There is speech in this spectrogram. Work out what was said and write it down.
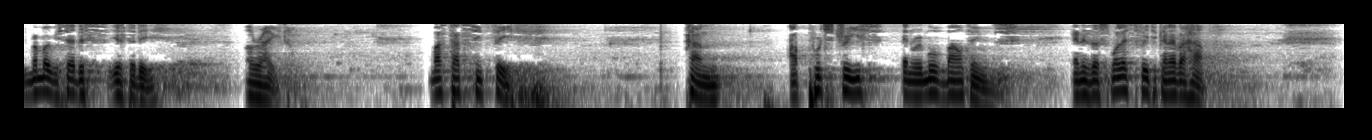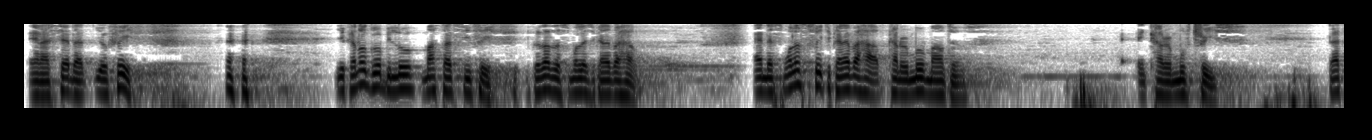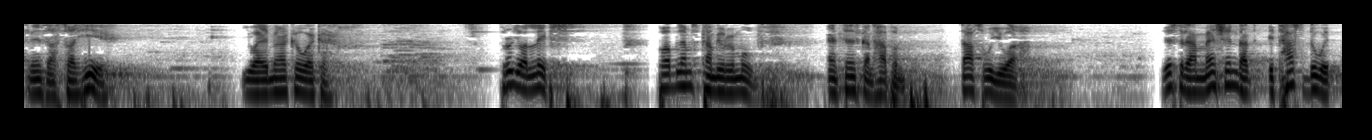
Remember, we said this yesterday. All right. Mustard seed faith can approach trees and remove mountains, and it's the smallest faith you can ever have. And I said that your faith, you cannot go below mustard seed faith because that's the smallest you can ever have. And the smallest faith you can ever have can remove mountains and can remove trees. That means as you here, you are a miracle worker. Through your lips, problems can be removed and things can happen. That's who you are. Yesterday I mentioned that it has to do with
